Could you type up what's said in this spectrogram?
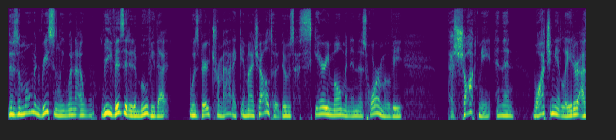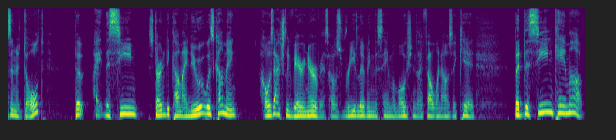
There's a moment recently when I revisited a movie that was very traumatic in my childhood. There was a scary moment in this horror movie that shocked me, and then watching it later as an adult, the I, the scene started to come. I knew it was coming. I was actually very nervous. I was reliving the same emotions I felt when I was a kid. But the scene came up,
